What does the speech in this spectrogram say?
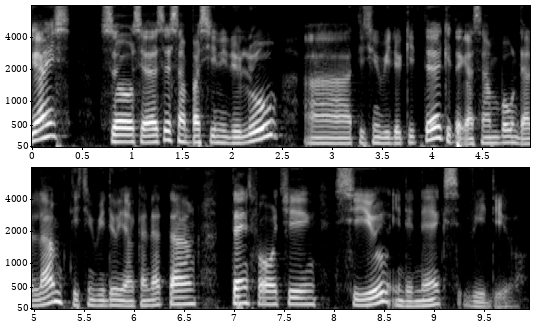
guys So, saya rasa sampai sini dulu uh, teaching video kita. Kita akan sambung dalam teaching video yang akan datang. Thanks for watching. See you in the next video.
